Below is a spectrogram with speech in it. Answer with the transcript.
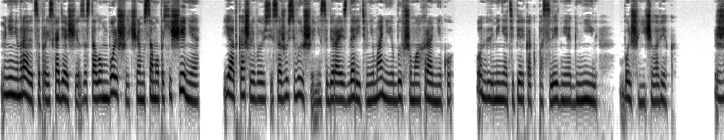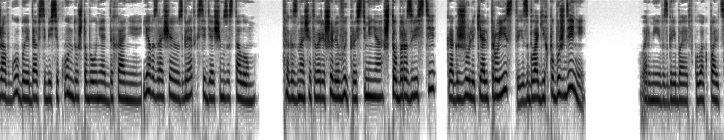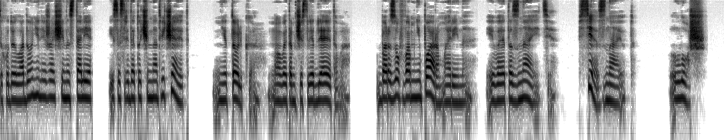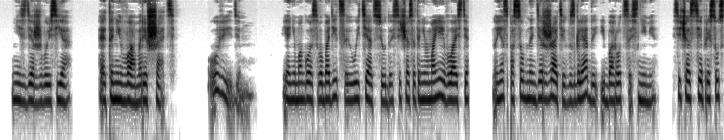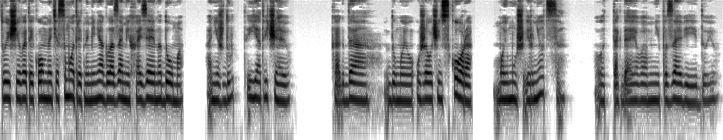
Мне не нравится происходящее за столом больше, чем само похищение. Я откашливаюсь и сажусь выше, не собираясь дарить внимание бывшему охраннику. Он для меня теперь как последняя гниль, больше не человек. Сжав губы и дав себе секунду, чтобы унять дыхание, я возвращаю взгляд к сидящим за столом. Так значит, вы решили выкрасть меня, чтобы развести? Как жулики-альтруисты из благих побуждений. Вармеев сгребает в кулак пальцы худой ладони, лежащей на столе, и сосредоточенно отвечает. «Не только, но в этом числе для этого. Борзов вам не пара, Марина, и вы это знаете. Все знают. Ложь. Не сдерживаюсь я. Это не вам решать. Увидим. Я не могу освободиться и уйти отсюда. Сейчас это не в моей власти, но я способна держать их взгляды и бороться с ними. Сейчас все присутствующие в этой комнате смотрят на меня глазами хозяина дома. Они ждут, и я отвечаю. Когда, думаю, уже очень скоро мой муж вернется, вот тогда я вам не позавидую.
